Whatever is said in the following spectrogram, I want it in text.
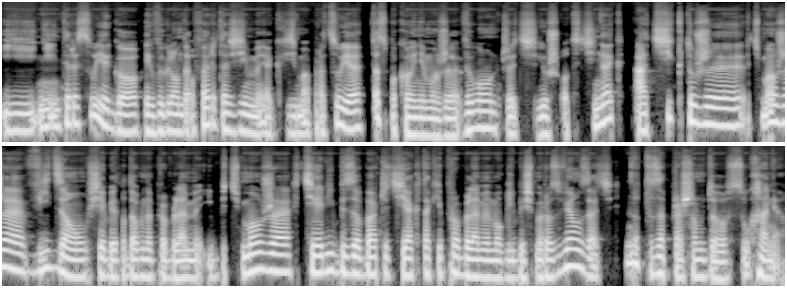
i nie interesuje go, jak wygląda oferta zimy, jak zima pracuje, to spokojnie może wyłączyć już odcinek. A ci, którzy być może widzą u siebie podobne problemy i być może chcieliby zobaczyć, jak takie problemy moglibyśmy rozwiązać, no to zapraszam do słuchania.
